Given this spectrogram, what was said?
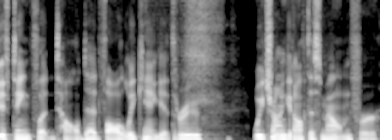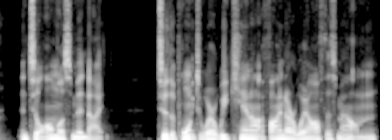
15 foot tall deadfall that we can't get through. We try and get off this mountain for until almost midnight to the point to where we cannot find our way off this mountain.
